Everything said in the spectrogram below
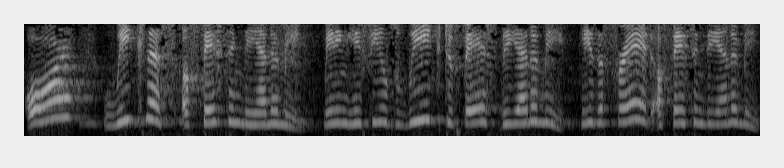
Or weakness of facing the enemy, meaning he feels weak to face the enemy. He's afraid of facing the enemy.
